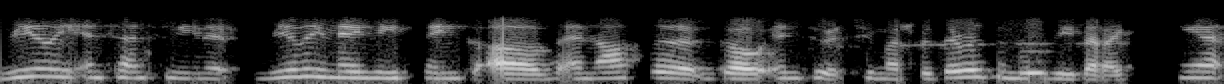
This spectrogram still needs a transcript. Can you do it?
really intense to me and it really made me think of and not to go into it too much but there was a movie that i can't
